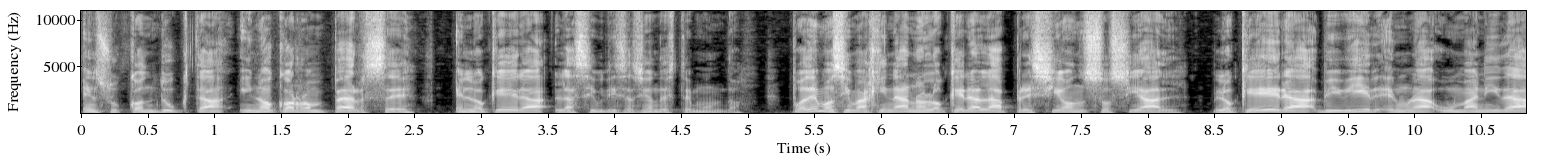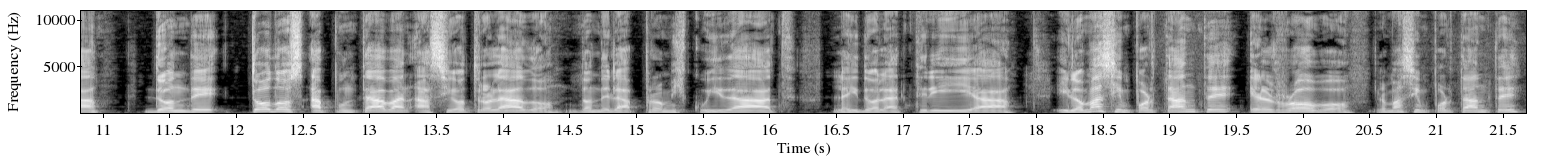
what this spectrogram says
en su conducta y no corromperse en lo que era la civilización de este mundo. Podemos imaginarnos lo que era la presión social, lo que era vivir en una humanidad donde todos apuntaban hacia otro lado, donde la promiscuidad, la idolatría y lo más importante, el robo, lo más importante,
